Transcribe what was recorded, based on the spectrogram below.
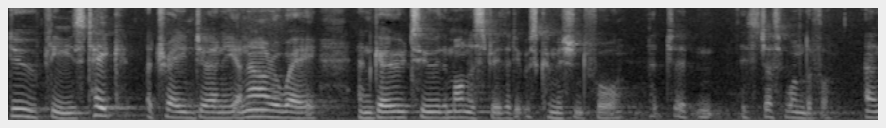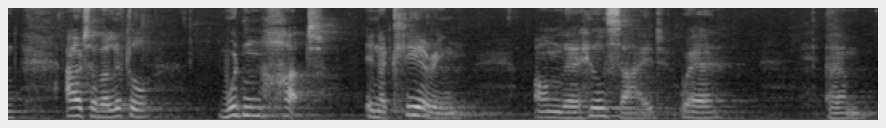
do please take a train journey an hour away and go to the monastery that it was commissioned for. It, it, it's just wonderful. And out of a little wooden hut in a clearing on the hillside where um,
